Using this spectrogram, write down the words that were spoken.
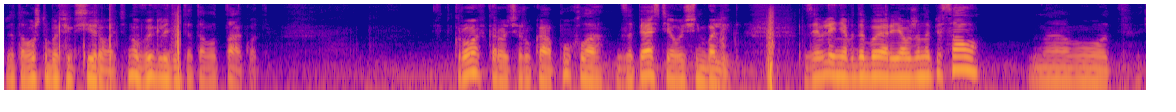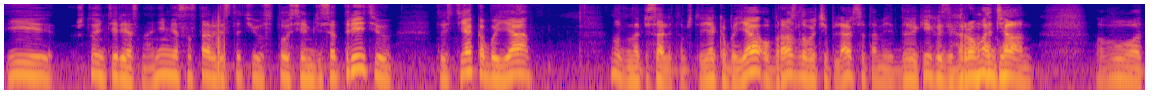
для того, чтобы фиксировать. Ну, выглядит это вот так вот. Кровь, короче, рука опухла, запястье очень болит. Заявление в ДБР я уже написал. Э, вот. И что интересно, они мне составили статью 173, то есть якобы я, ну, написали там, что якобы я образливо чіплявся там до якихось громадян. Вот.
